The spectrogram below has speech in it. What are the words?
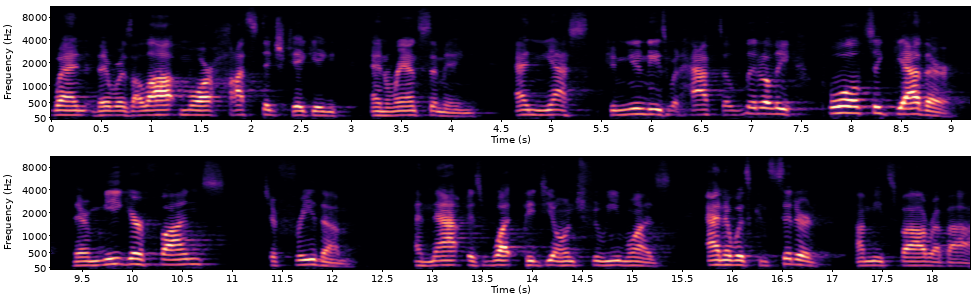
when there was a lot more hostage taking and ransoming. And yes, communities would have to literally pool together their meager funds to free them. And that is what Pidyon Shvuim was. And it was considered a mitzvah rabbah.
